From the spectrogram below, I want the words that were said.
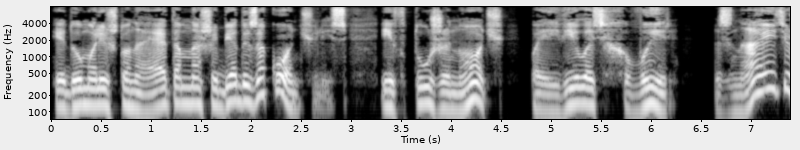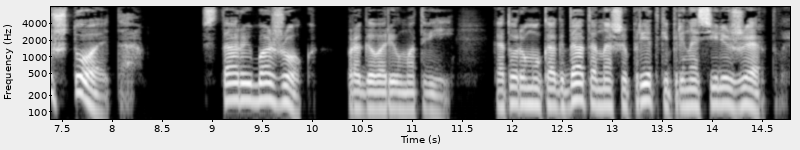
и думали, что на этом наши беды закончились. И в ту же ночь появилась хвырь. Знаете, что это?» «Старый божок», проговорил Матвей, которому когда-то наши предки приносили жертвы.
